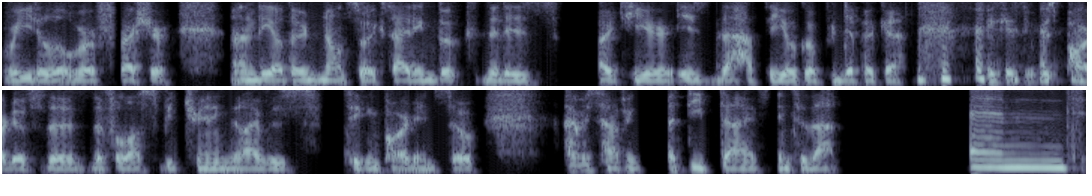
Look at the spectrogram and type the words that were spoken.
read, a little refresher. And the other not so exciting book that is out here is the Hatha Yoga Pradipika because it was part of the, the philosophy training that I was taking part in. So I was having a deep dive into that. And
